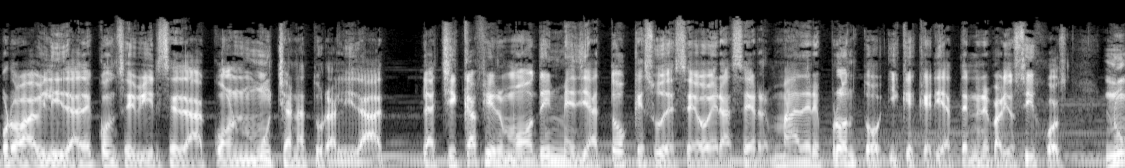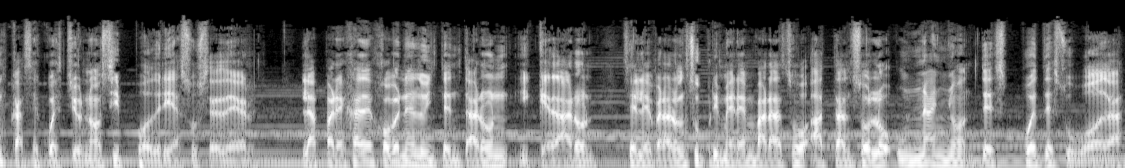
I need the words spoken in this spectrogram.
probabilidad de concebir se da con mucha naturalidad. La chica afirmó de inmediato que su deseo era ser madre pronto y que quería tener varios hijos. Nunca se cuestionó si podría suceder. La pareja de jóvenes lo intentaron y quedaron. Celebraron su primer embarazo a tan solo un año después de su boda.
